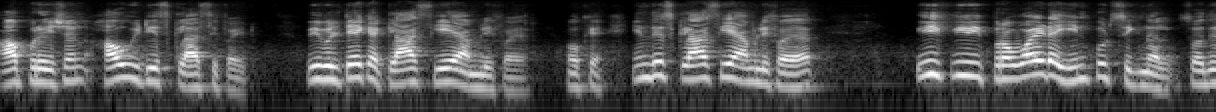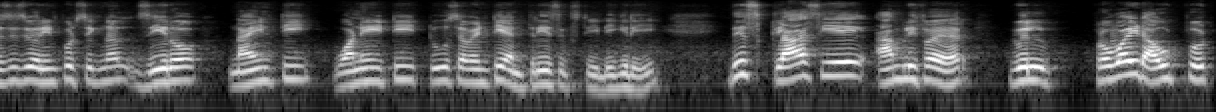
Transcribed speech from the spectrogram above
operation how it is classified. We will take a class a amplifier okay? In this class a amplifier if we provide a input signal so this is your input signal 0 90 180 270 and 360 degree this class a amplifier will provide output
